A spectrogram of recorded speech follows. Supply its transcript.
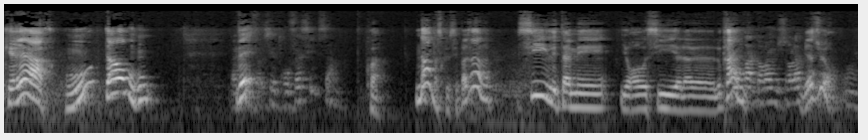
Kereach Hu, Taor Hu. Ah, Mais- C'est trop facile, ça. Quoi? Non, parce que c'est pas grave. S'il si est tamé, il y aura aussi euh, le, le crâne. Quand même sur la Bien sûr. Ouais.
